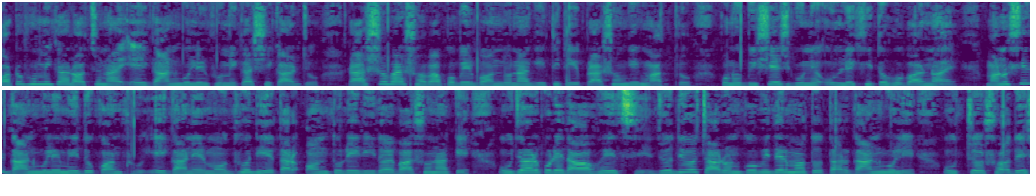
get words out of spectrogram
পটভূমিকা রচনায় এই গানগুলির ভূমিকা স্বীকার্য। রাজসভার সভাকবির বন্দনা গীতিটি প্রাসঙ্গিক মাত্র, কোনো বিশেষ গুণে উল্লেখিত হবার নয়। মানুষের গানগুলি মৃদুকণ্ঠ, এই গানের মধ্য দিয়ে তার অন্তরে হৃদয় বাসনাকে উজাড় করে দেওয়া হয়েছে। যদিও চারণ কবিদের মতো তার গানগুলি উচ্চ স্বদেশ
